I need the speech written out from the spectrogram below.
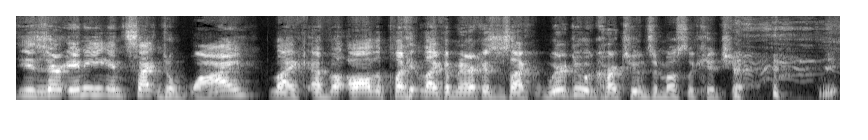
Is there any insight into why, like, of all the play, like America's just like we're doing cartoons and mostly kid shit.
